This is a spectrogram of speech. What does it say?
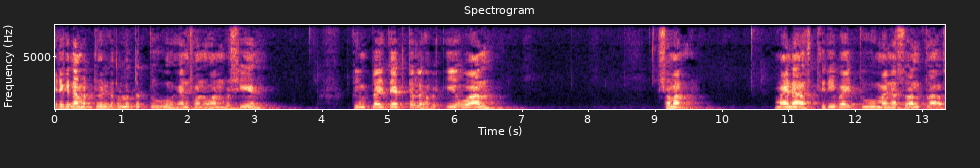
এটাকে নাম্বার দিতে পারি কত বলতো টু এন সমান ওয়ান বসিয়ে টু ইমপ্লাই দ্যাট তাহলে হবে এ ওয়ান সমান minus three by two minus one plus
